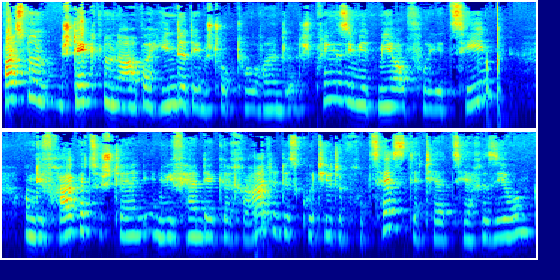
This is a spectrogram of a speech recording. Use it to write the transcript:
Was nun steckt nun aber hinter dem Strukturwandel? Springen Sie mit mir auf Folie 10 um die Frage zu stellen, inwiefern der gerade diskutierte Prozess der Tertiarisierung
